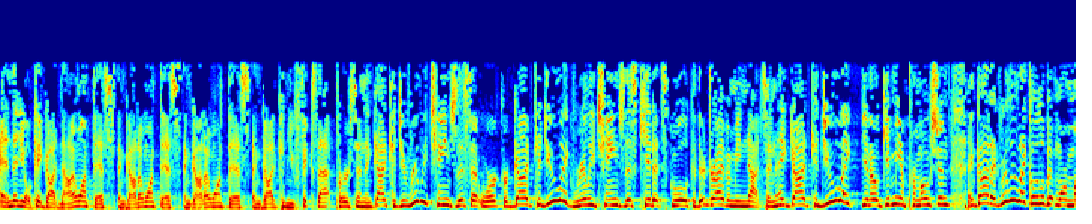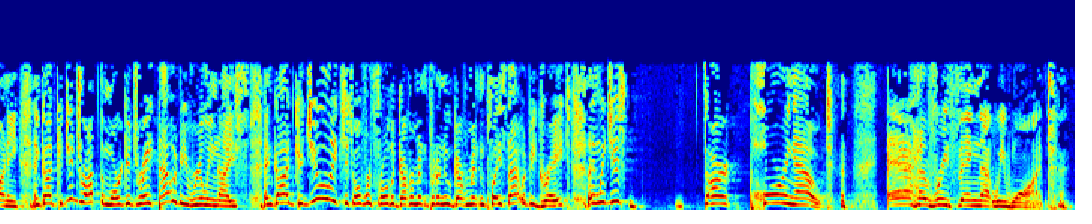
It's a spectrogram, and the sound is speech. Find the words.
And then you go, okay, God, now I want this, and God, I want this, and God, I want this, and God, can you fix that person? And God, could you really change this at work? Or God, could you like really change this kid at school? Cause they're driving me nuts. And hey, God, could you like, you know, give me a promotion? And God, I'd really like a little bit more money. And God, could you drop the mortgage rate? That would be really nice. And God, could you like just overthrow the government and put a new government in place? That would be great. And we just start pouring out everything that we want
